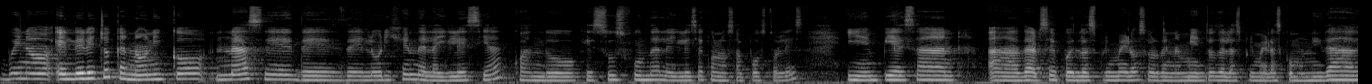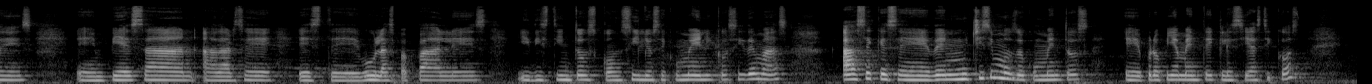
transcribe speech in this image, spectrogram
Bueno, el derecho canónico nace desde el origen de la iglesia, cuando Jesús funda la iglesia con los apóstoles y empiezan a darse pues los primeros ordenamientos de las primeras comunidades, empiezan a darse este, bulas papales y distintos concilios ecuménicos y demás, hace que se den muchísimos documentos eh, propiamente eclesiásticos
